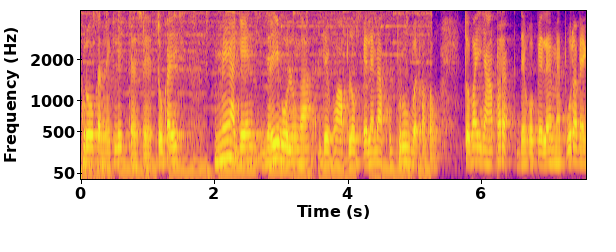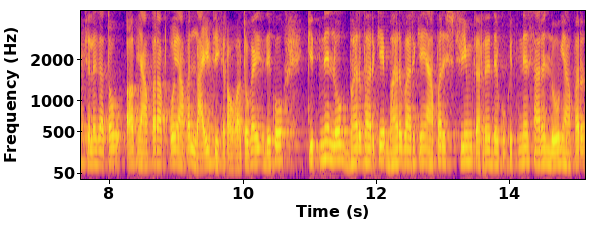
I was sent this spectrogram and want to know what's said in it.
ग्रो करने के लिए कैसे। तो गाइस मैं अगेन यही बोलूँगा, देखो आप लोग, पहले मैं आपको प्रूफ बताता हूँ। तो भाई यहाँ पर देखो, पहले मैं पूरा बैग चले जाता हूँ, अब यहाँ पर आपको यहाँ पर लाइव दिख रहा होगा। तो गाइज़ देखो, कितने लोग भर भर के, भर भर के यहाँ पर स्ट्रीम कर रहे देखो, कितने सारे लोग यहाँ पर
